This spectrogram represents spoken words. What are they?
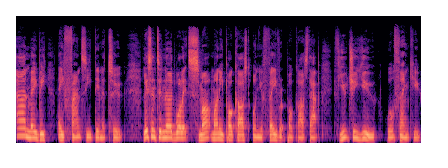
and maybe a fancy dinner too. Listen to NerdWallet's Smart Money podcast on your favorite podcast app. Future you will thank you.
